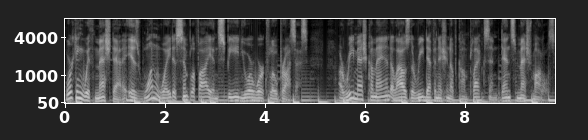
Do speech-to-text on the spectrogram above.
Working with mesh data is one way to simplify and speed your workflow process. A remesh command allows the redefinition of complex and dense mesh models.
